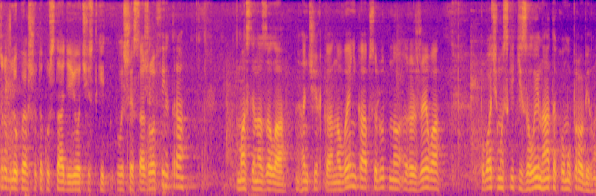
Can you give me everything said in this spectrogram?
Зроблю першу таку стадію очистки лише сажового фільтра. Масляна зола. Ганчірка новенька, абсолютно рожева. Побачимо, скільки золи на такому пробігу.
